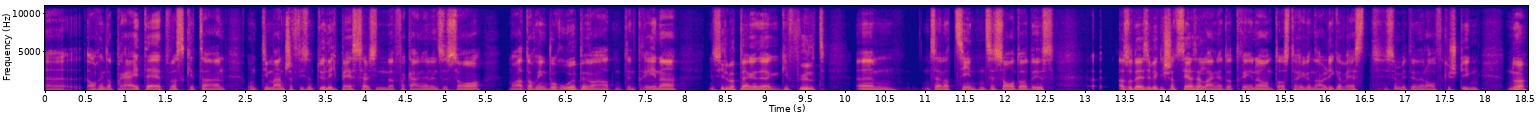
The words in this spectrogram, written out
äh, auch in der Breite etwas getan und die Mannschaft ist natürlich besser als in der vergangenen Saison. Man hat auch irgendwo Ruhe bewahrt und den Trainer, den Silberberger, der gefühlt ähm, in seiner zehnten Saison dort ist, also der ist ja wirklich schon sehr, sehr lange der Trainer und aus der Regionalliga West ist er mit denen aufgestiegen. Nur,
